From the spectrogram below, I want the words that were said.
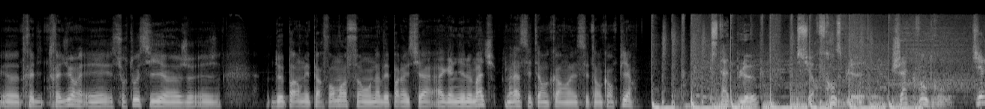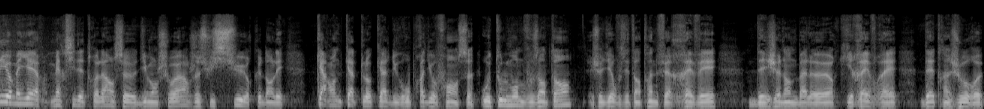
euh, très très dur. Et surtout si euh, je, je, de par mes performances, on n'avait pas réussi à, à, gagner le match, mais là c'était encore c'était encore pire. Stade Bleu sur France Bleu, Jacques Vendroux. Thierry Omeyer, merci d'être là en ce dimanche soir. Je suis sûr que dans les 44 locales du groupe Radio France où tout le monde vous entend, je veux dire, vous êtes en train de faire rêver des jeunes handballeurs qui rêveraient d'être un jour euh,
